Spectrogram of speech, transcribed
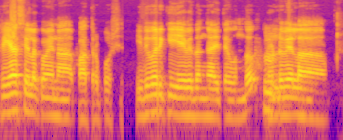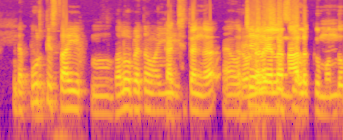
క్రియాశీలకమైన పాత్ర పోషి ఇదివరకు ఏ విధంగా అయితే ఉందో. రెండు వేల అంటే పూర్తి స్థాయి బలోపేతం అయ్యి ఖచ్చితంగా రెండు వేల నాలుగుకు ముందు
